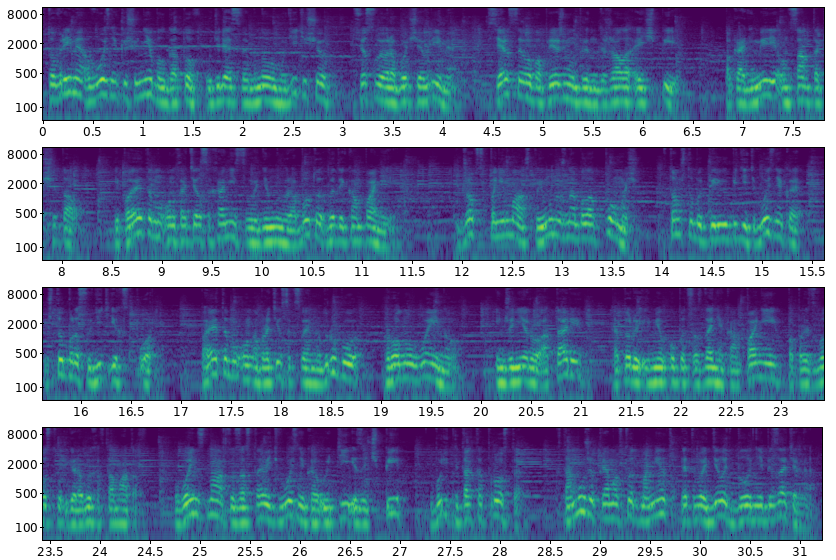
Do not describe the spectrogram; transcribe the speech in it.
В то время Возник еще не был готов уделять своему новому детищу все свое рабочее время. Сердце его по-прежнему принадлежало HP. По крайней мере, он сам так считал. И поэтому он хотел сохранить свою дневную работу в этой компании. Джобс понимал, что ему нужна была помощь в том, чтобы переубедить Возника и чтобы рассудить их спор. Поэтому он обратился к своему другу Рону Уэйну, инженеру Atari, который имел опыт создания компании по производству игровых автоматов. Уэйн знал, что заставить Возника уйти из HP будет не так-то просто. К тому же, прямо в тот момент этого делать было не обязательно.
